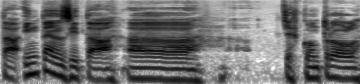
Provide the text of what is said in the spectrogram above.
Ta intenzita těch kontrol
